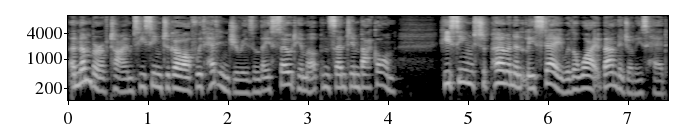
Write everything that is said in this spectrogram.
A number of times he seemed to go off with head injuries, and they sewed him up and sent him back on. He seemed to permanently stay with a white bandage on his head.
